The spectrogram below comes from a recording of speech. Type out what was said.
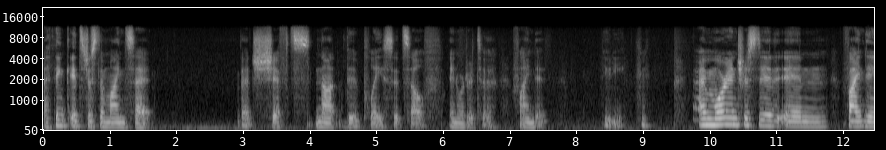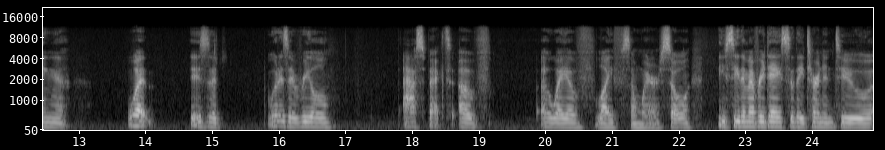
I think it's just the mindset that shifts, not the place itself, in order to find it. Beauty. I'm more interested in finding what is a what is a real aspect of a way of life somewhere. So you see them every day, so they turn into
